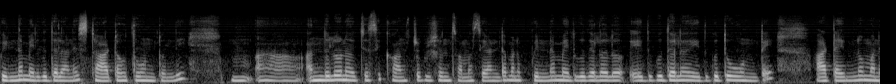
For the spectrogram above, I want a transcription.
పిండం మెరుగుదల అనేది స్టార్ట్ అవుతూ ఉంటుంది. అందులోనే వచ్చేసి కాన్స్టిట్యూషన్ సమస్య. అంటే మన పిండం ఎదుగుదలలో ఎదుగుదల ఎదుగుతూ ఉంటే ఆ టైంలో మన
